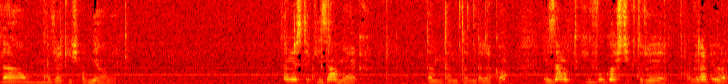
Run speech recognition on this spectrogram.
dla może jakiejś odmiany. Tam jest taki zamek, tam, tam, tam daleko. Jest zamek takich dwóch gości, który ograbiłem.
